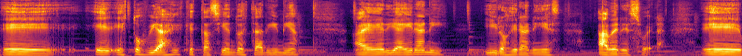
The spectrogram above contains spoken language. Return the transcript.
eh, e, estos viajes que está haciendo esta línea aérea iraní y los iraníes a Venezuela. Eh,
